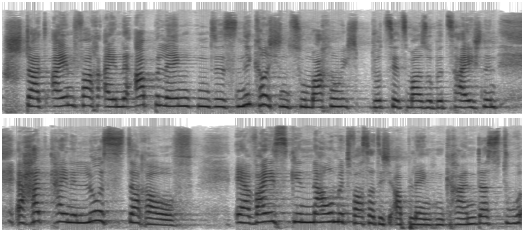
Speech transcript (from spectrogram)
statt einfach ein ablenkendes Nickerchen zu machen, ich würde es jetzt mal so bezeichnen, er hat keine Lust darauf, er weiß genau, mit was er dich ablenken kann, dass du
